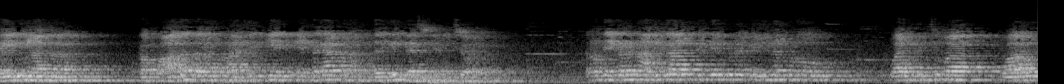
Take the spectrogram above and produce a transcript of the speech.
రైతులాగా ఒక పాతతరం రాజకీయ నేతగా మన అందరికీ దర్శనమిచ్చేవారు తర్వాత ఎక్కడైనా అధికారం దగ్గర కూడా వెళ్ళినప్పుడు వారి గురించి వారు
